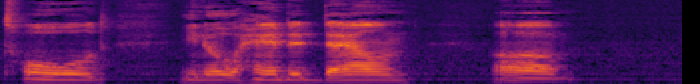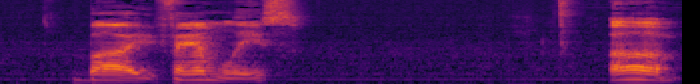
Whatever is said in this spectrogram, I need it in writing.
told, you know, handed down um, by families, um,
